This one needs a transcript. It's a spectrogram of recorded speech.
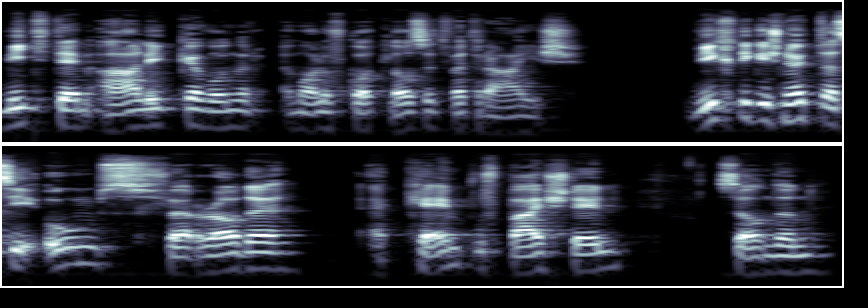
mit dem Anliegen, wo er einmal auf Gott hört, wer dran ist. Wichtig ist nicht, dass ich ums Verraten ein Camp auf beistelle, sondern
